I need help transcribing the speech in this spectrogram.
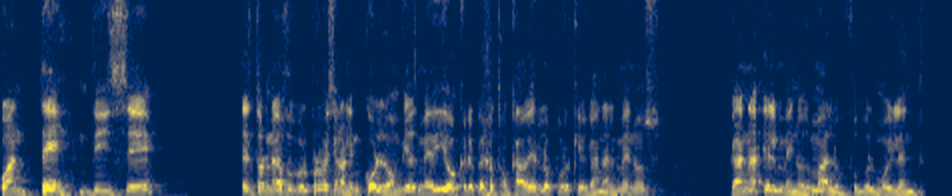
Juan T dice, el torneo de fútbol profesional en Colombia es mediocre, pero toca verlo porque gana el menos, gana el menos malo, fútbol muy lento.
